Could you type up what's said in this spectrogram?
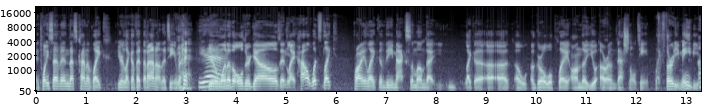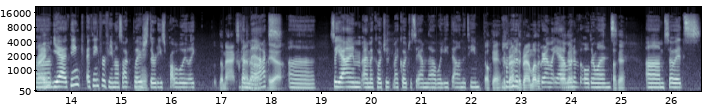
and 27, that's kind of like you're like a veteran on the team, right? Yeah. You're one of the older gals, and like how? What's like probably like the maximum that like a a, a, a girl will play on the U or a national team? Like thirty, maybe, right? Um, yeah, I think I think for female soccer players, Mhm. 30 is probably like the max, the kind of. max. Yeah. Uh, so yeah, I'm I'm a coach. My coach would say I'm the abuelita on the team. Okay. The, gra- of- the grandmother. The grandma, yeah, I'm one of the older ones. okay. Um, so it's,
